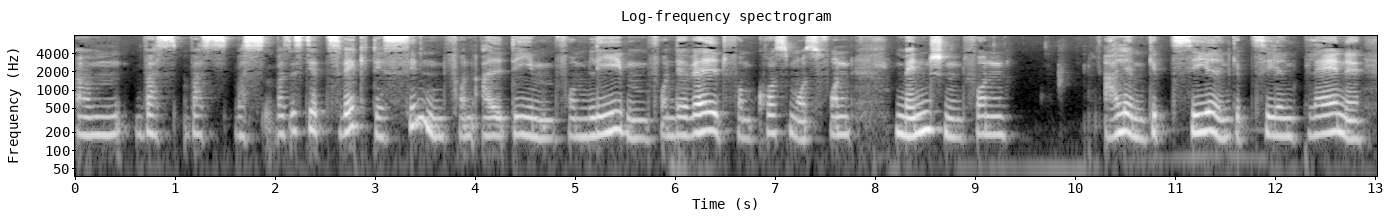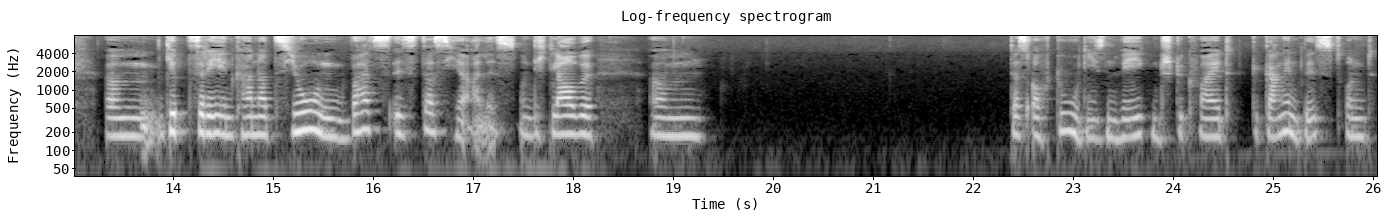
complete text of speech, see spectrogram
Ähm, was, was, was, was ist der Zweck, der Sinn von all dem, vom Leben, von der Welt, vom Kosmos, von Menschen, von allem? Gibt Seelen, gibt Seelenpläne? Ähm, gibt es Reinkarnation? Was ist das hier alles? Und ich glaube, ähm, dass auch du diesen Weg ein Stück weit gegangen bist und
